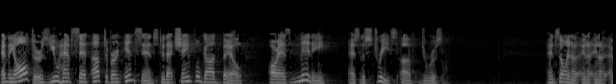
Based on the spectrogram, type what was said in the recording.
And the altars you have set up to burn incense to that shameful god Baal are as many as the streets of Jerusalem. And so, in a, in a, in a, a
